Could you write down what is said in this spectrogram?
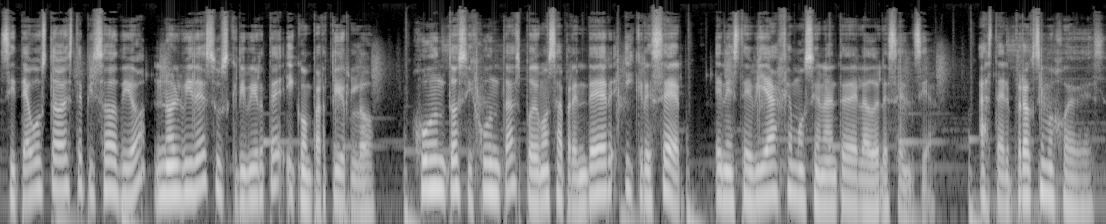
Si te ha gustado este episodio, no olvides suscribirte y compartirlo. Juntos y juntas podemos aprender y crecer en este viaje emocionante de la adolescencia. Hasta el próximo jueves.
